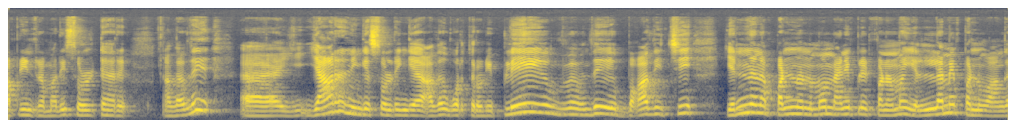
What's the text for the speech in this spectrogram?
அப்படின்ற மாதிரி சொல்லிட்டாரு. அதாவது யாரை நீங்கள் சொல்கிறீங்க அதாவது ஒருத்தருடைய பிளே வந்து பாதித்து என்னென்ன பண்ணணுமோ மேனிப்புலேட் பண்ணணுமோ எல்லாமே பண்ணுவாங்க.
